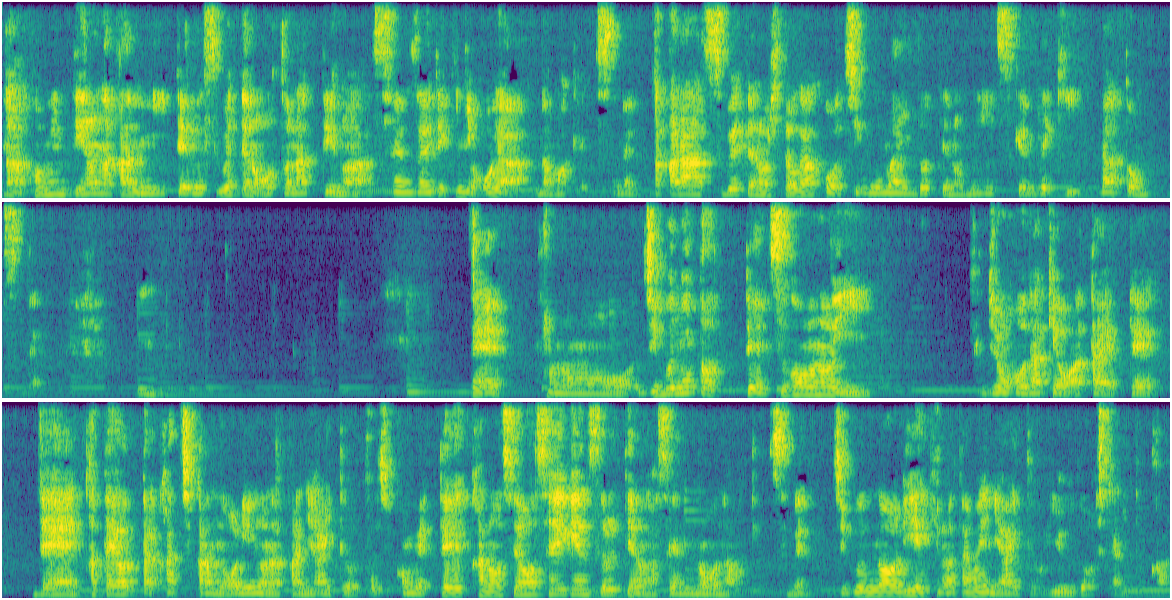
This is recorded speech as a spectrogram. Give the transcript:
まあ、コミュニティの中にいてる全ての大人っていうのは潜在的に親なわけですね。だから全ての人がコーチングマインドっていうのを身につけるべきだと思うんですね。うん。で、その、自分にとって都合のいい情報だけを与えて、で、偏った価値観の檻の中に相手を閉じ込めて、可能性を制限するっていうのが洗脳なわけですね。自分の利益のために相手を誘導したりとか。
